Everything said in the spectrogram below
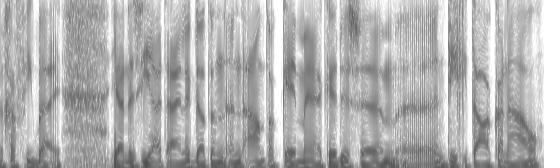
grafiek bij. Ja, dan zie je uiteindelijk dat een, een aantal kenmerken, dus ehm, eh, een digitaal kanaal,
